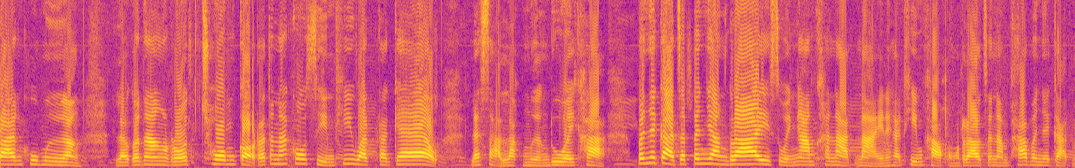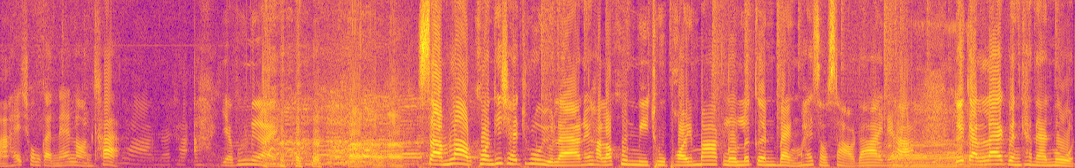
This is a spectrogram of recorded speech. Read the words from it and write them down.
บ้านคู่เมือง แล้วก็นั่งรถชมเกาะรัตนโกสินทร์ที่วัดพระแก้ว และศาลหลักเมืองด้วยค่ะ บรรยากาศจะเป็นอย่างไรสวยงามขนาดไหนนะคะ ทีมข่าวของเราจะนำภาพบรรยากาศมาให้ชมกันแน่นอนค่ะ อะอย่าเพิ่งเหนื่อย อ่าอ่าอ่า สำหรับคนที่ใช้ True อยู่แล้วนะคะแล้วคุณมี True Point มากล้นเหลือเกินแบ่งมาให้สาวๆ ได้นะคะอ่าด้วยการแลกเป็นคะแนนโหวต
